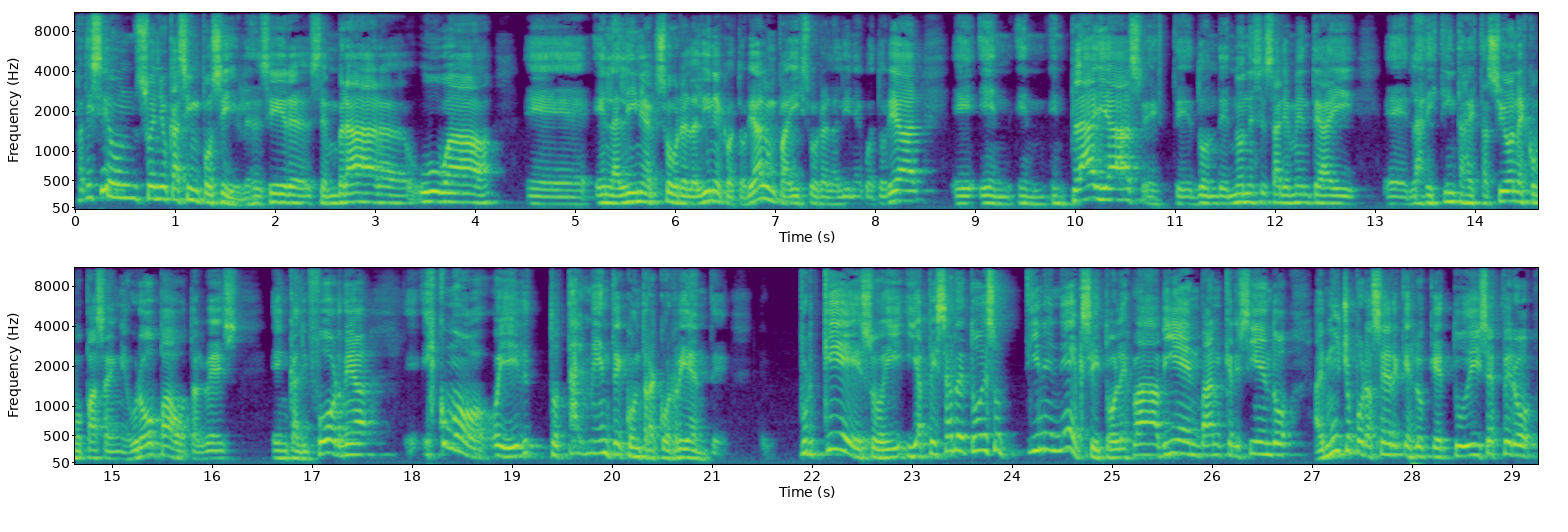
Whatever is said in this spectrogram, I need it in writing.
parece un sueño casi imposible, es decir, eh, sembrar uva eh, en la línea, sobre la línea ecuatorial, un país sobre la línea ecuatorial, en, en, en, playas este, donde no necesariamente hay las distintas estaciones como pasa en Europa o tal vez en California. Es como, oye, ir totalmente contracorriente. ¿Por qué eso? Y, a pesar de todo eso, tienen éxito, les va bien, van creciendo, hay mucho por hacer, que es lo que tú dices, pero,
